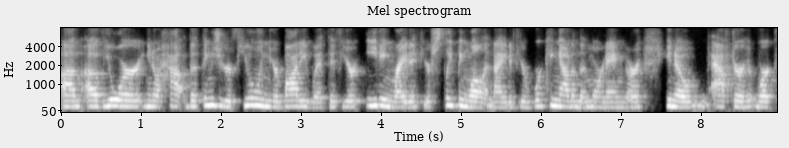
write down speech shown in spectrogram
Um, of your you know how the things you're fueling your body with if you're eating right if you're sleeping well at night if you're working out in the morning or you know after work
